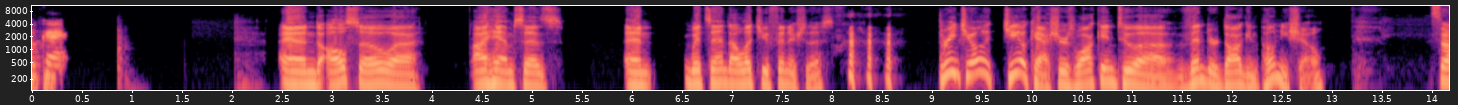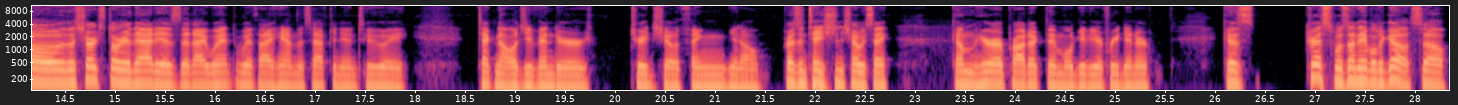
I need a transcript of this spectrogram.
Okay. And also, uh, IHAM says, and Wits End, I'll let you finish this. Three geo- geocachers walk into a vendor dog and pony show so the short story of that is that I went with IHAM this afternoon to a technology vendor trade show thing, you know, presentation, shall we say. Come hear our product and we'll give you a free dinner. Because Chris was unable to go. So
